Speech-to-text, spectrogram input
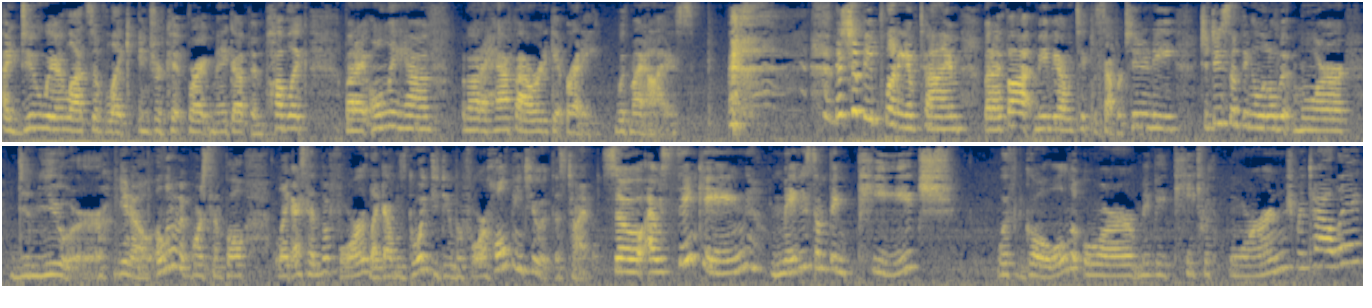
I do wear lots of like intricate bright makeup in public, but I only have about a half hour to get ready with my eyes. there should be plenty of time, but I thought maybe I would take this opportunity to do something a little bit more demure, you know, a little bit more simple. Like I said before, like I was going to do before, hold me to it this time. So I was thinking maybe something peach with gold or maybe peach with orange metallic.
